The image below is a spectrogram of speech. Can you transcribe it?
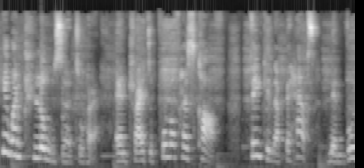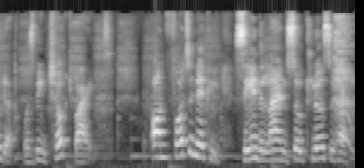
He went closer to her and tried to pull off her scarf, thinking that perhaps Blembuda was being choked by it. Unfortunately, seeing the lion so close to her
